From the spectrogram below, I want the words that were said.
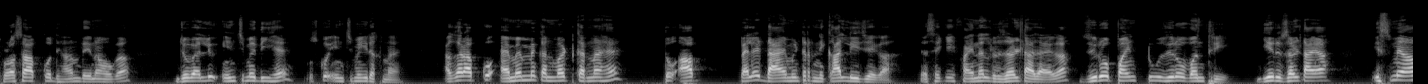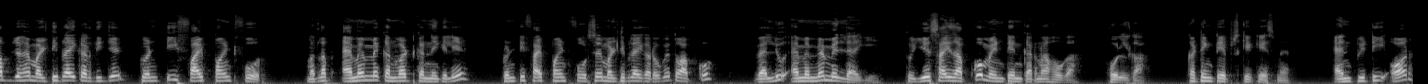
थोड़ा सा आपको ध्यान देना होगा, जो वैल्यू इंच में दी है, उसको इंच में ही रखना है। अगर आपको एम mm में कन्वर्ट करना है तो आप पहले डायमीटर निकाल लीजिएगा। जैसे कि फाइनल रिज़ल्ट आ जाएगा 0.2013 ये रिज़ल्ट आया। इसमें आप जो है मल्टीप्लाई कर दीजिए 25.4 मतलब एम mm में कन्वर्ट करने के लिए 25.4 से मल्टीप्लाई करोगे तो आपको वैल्यू एम mm में मिल जाएगी। तो ये साइज़ आपको मेंटेन करना होगा। होल का कटिंग टेप्स के केस में एनपीटी और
